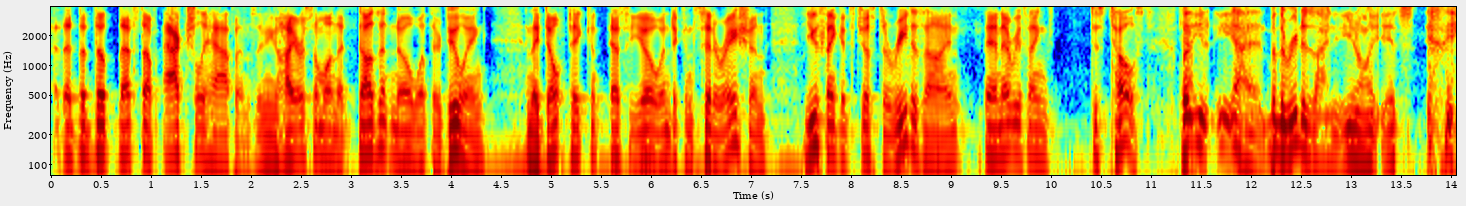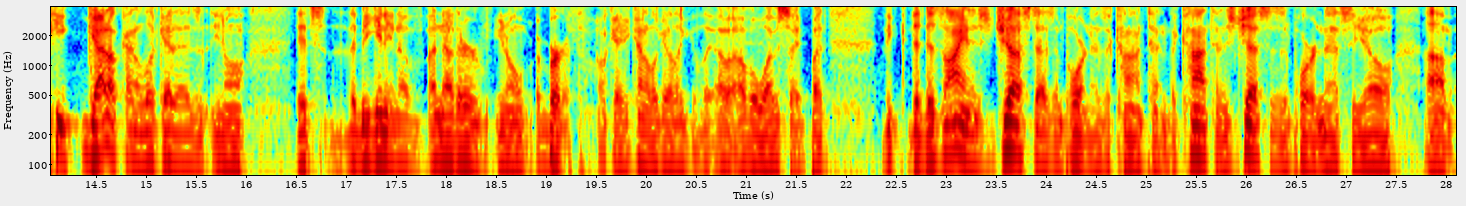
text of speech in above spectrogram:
that, that that that stuff actually happens. And you hire someone that doesn't know what they're doing, and they don't take SEO into consideration. You think it's just a redesign, and everything's just toast. But you, yeah, but the redesign, you know, it's you gotta kind of look at it as you know, it's the beginning of another, you know, birth. Okay, kind of look at it like, like of a website, but the the design is just as important as the content. The content is just as important as SEO. Um,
